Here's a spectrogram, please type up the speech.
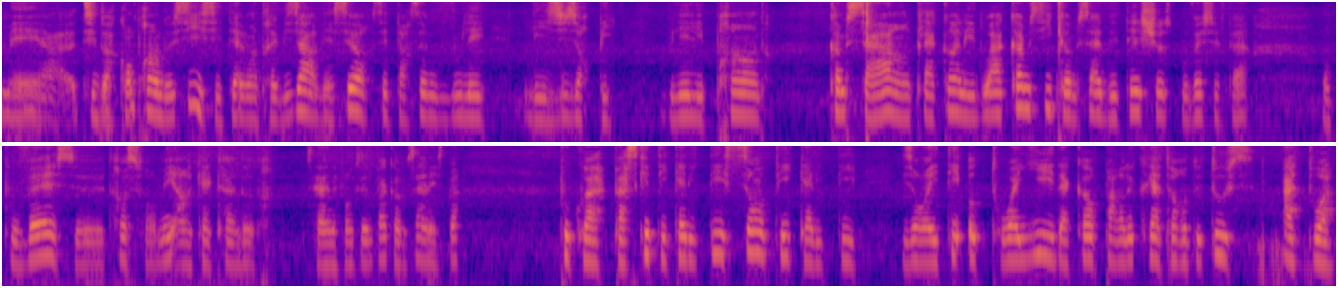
Mais euh, tu dois comprendre aussi, c'est tellement très bizarre, bien sûr, cette personne voulait les usurper, voulait les prendre comme ça, en claquant les doigts, comme si, comme ça, de telles choses pouvaient se faire. On pouvait se transformer en quelqu'un d'autre. Ça ne fonctionne pas comme ça, n'est-ce pas? Pourquoi? Parce que tes qualités sont tes qualités. Ils ont été octroyés, d'accord, par le Créateur de tous, à toi.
